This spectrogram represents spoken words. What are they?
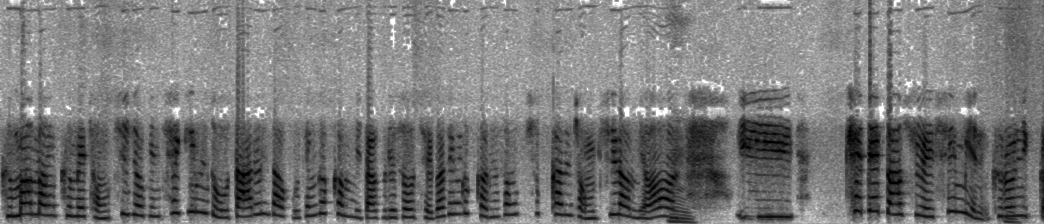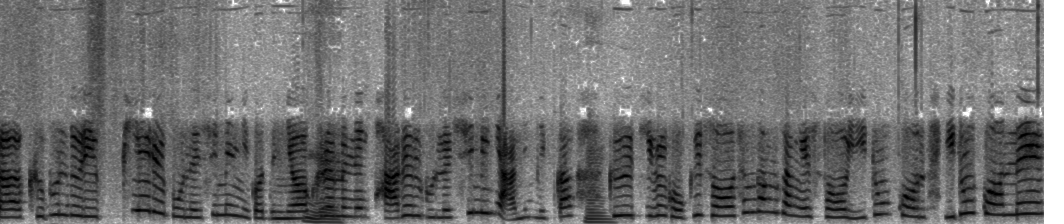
그만큼의 정치적인 책임도 따른다고 생각합니다. 그래서 제가 생각하는 성숙한 정치라면 음. 이 최대 다수의 시민 그러니까 그분들이 피해를 보는 시민이거든요. 네. 그러면은 다른 분은 시민이 아닙니까? 음. 그 지금 거기서 승강장에서 이동권 이동권을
